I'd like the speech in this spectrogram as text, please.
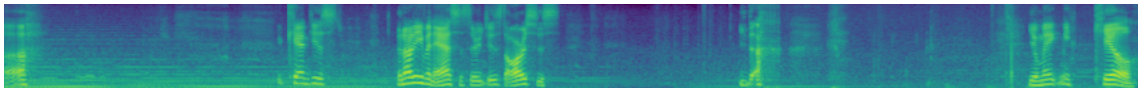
Uh... You can't just... They're not even asses, they're just arses. You You make me kill.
